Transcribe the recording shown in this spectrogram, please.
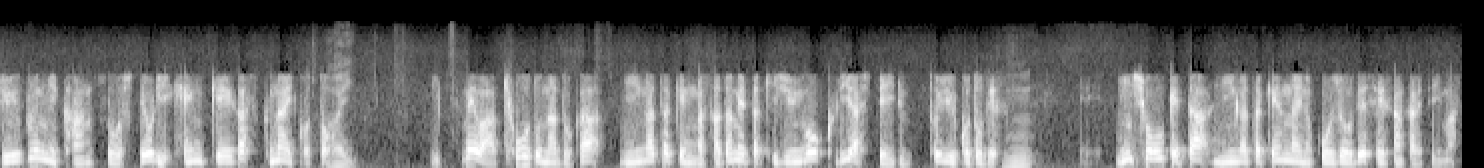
十分に乾燥しており変形が少ないこと、はい。3つ目は強度などが新潟県が定めた基準をクリアしているということですうん。認証を受けた新潟県内の工場で生産されています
